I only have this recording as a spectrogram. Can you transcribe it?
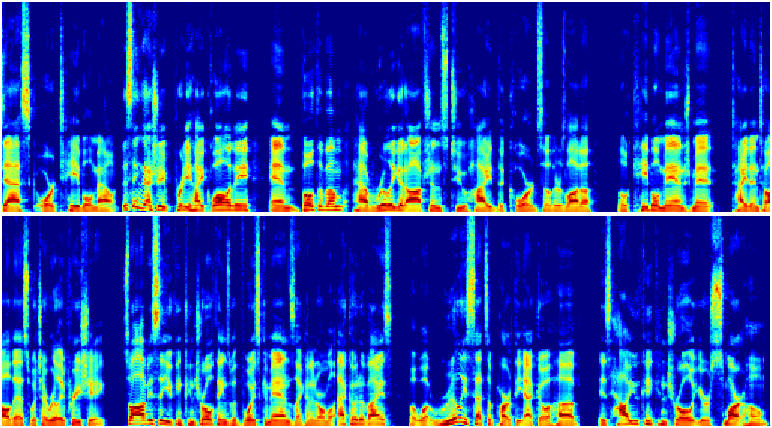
desk or table mount. This thing's actually pretty high quality and both of them have really good options to hide the cord. So there's a lot of little cable management tied into all this, which I really appreciate. So obviously you can control things with voice commands like on a normal Echo device, but what really sets apart the Echo Hub is how you can control your smart home.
